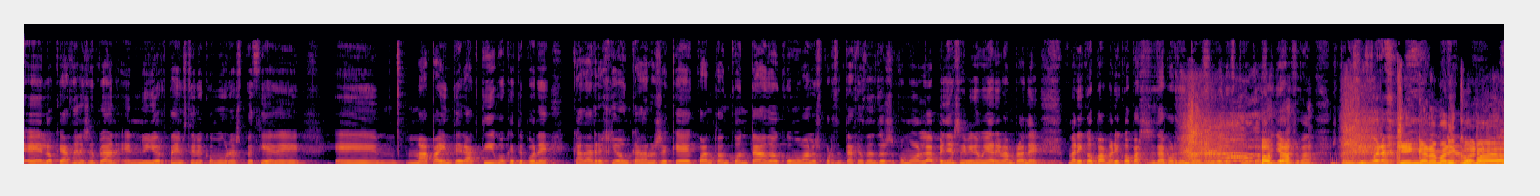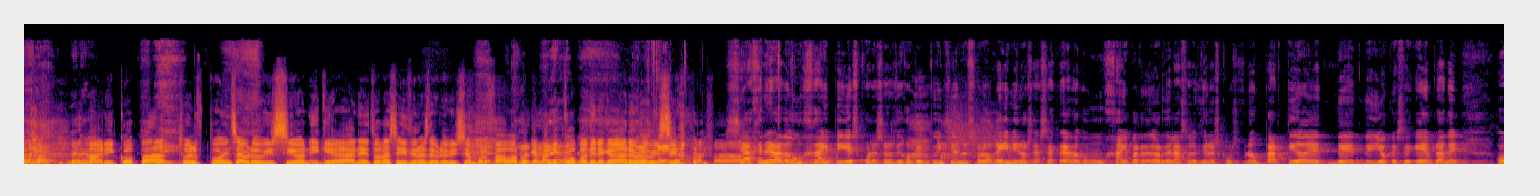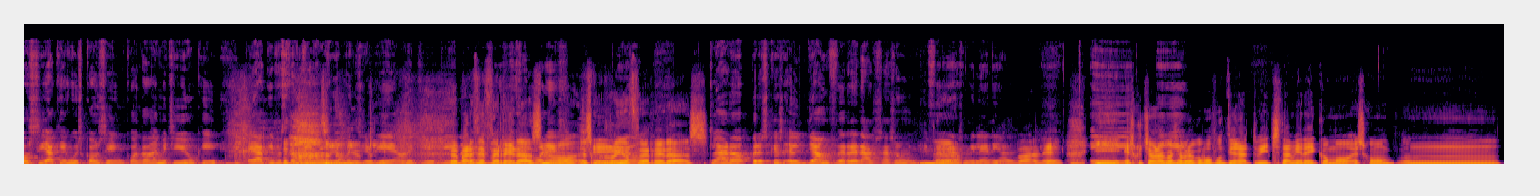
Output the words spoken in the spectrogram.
Eh, lo que hacen es en plan, en New York Times tiene como una especie de eh, mapa interactivo que te pone cada región, cada no sé qué, cuánto han contado, cómo van los porcentajes, entonces como la peña se viene muy arriba en plan de Maricopa, Maricopa, 60%, sube dos puntos, ya no es como si fuera... Quien gana Maricopa... Maricopa, Maricopa, 12 points a Eurovisión y que gane todas las ediciones de Eurovisión, por favor, porque Maricopa tiene que ganar es Eurovisión. que se ha generado un hype y es por eso os digo que Twitch ya no es solo gaming, o sea, se ha creado como un hype alrededor de las elecciones, como si fuera un partido de, de, de yo que sé qué, en plan de, oh sí, aquí en Wisconsin, condado de Michiyuki, eh, aquí está Michiyuki, Michiyuki, Me parece Ferreras, ¿no? Es Sí. rollo Ferreras. Claro, pero es que es el Young Ferreras, o sea, es un. Ferreras millennial. Vale. Y, Y- escucha una cosa, y- pero ¿cómo funciona Twitch? También hay como... Es como un...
